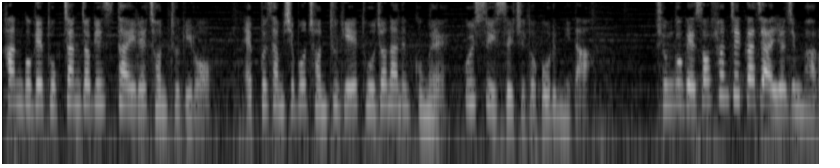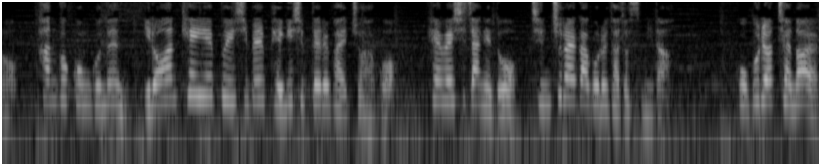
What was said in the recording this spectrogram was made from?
한국의 독창적인 스타일의 전투기로 F-35 전투기에 도전하는 꿈을 꿀 수 있을지도 모릅니다. 중국에서 현재까지 알려진 바로 한국 공군은 이러한 KF-21 120대를 발주하고 해외 시장에도 진출할 각오를 다졌습니다. 고구려 채널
